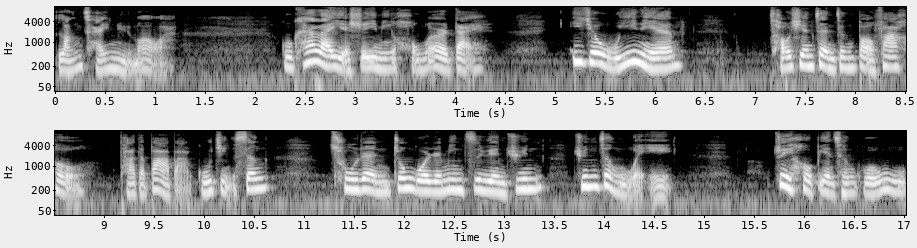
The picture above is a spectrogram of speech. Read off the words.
郎才女貌啊！古开来也是一名红二代。一九五一年，朝鲜战争爆发后，他的爸爸谷景生出任中国人民志愿军军政委，最后变成国务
